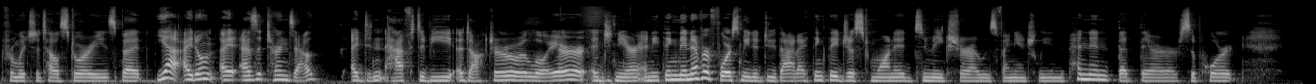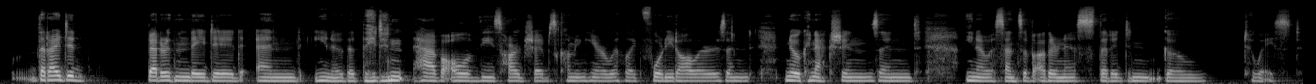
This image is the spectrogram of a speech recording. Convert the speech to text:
from which to tell stories. But yeah, I don't. I, as it turns out. I didn't have to be a doctor or a lawyer or engineer or anything. They never forced me to do that. I think they just wanted to make sure I was financially independent, that their support that I did better than they did and you know that they didn't have all of these hardships coming here with like $40 and no connections and you know a sense of otherness that it didn't go to waste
